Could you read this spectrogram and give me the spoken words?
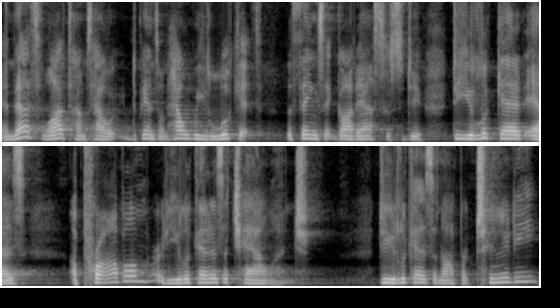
And that's a lot of times how it depends on how we look at the things that God asks us to do. Do you look at it as a problem or do you look at it as a challenge? Do you look at it as an opportunity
